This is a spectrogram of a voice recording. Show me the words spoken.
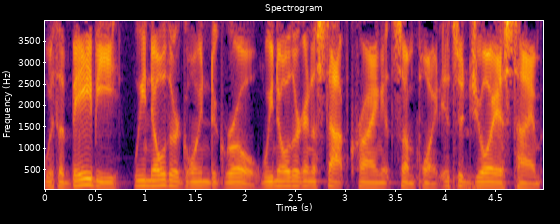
with a baby, we know they're going to grow. We know they're going to stop crying at some point. It's a joyous time.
